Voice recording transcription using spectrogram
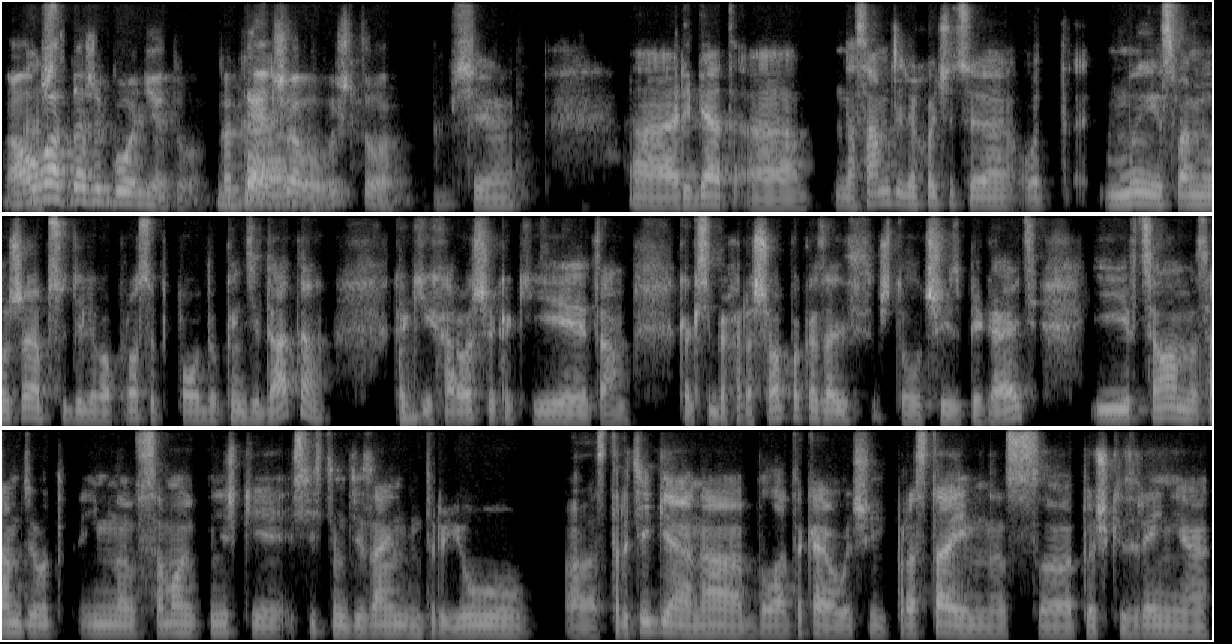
А, у вас даже Go нету. Какая Java, вы что? Вообще, а, ребят, а, на самом деле хочется... Вот мы с вами уже обсудили вопросы по поводу кандидата, какие хорошие, какие там, как себя хорошо показать, что лучше избегать. И в целом, на самом деле, вот именно в самой книжке System Design интервью а, стратегия, она была такая очень простая именно с точки зрения а,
